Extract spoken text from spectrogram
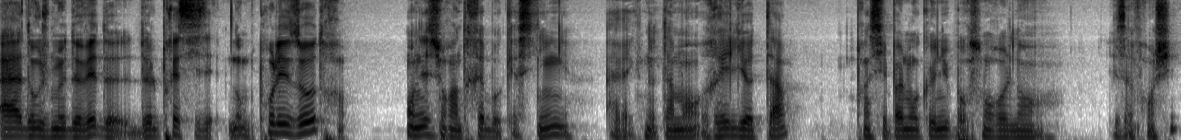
Euh, Donc je me devais de, le préciser. Donc pour les autres, on est sur un très beau casting, avec notamment Ray principalement connu pour son rôle dans Les Affranchis,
